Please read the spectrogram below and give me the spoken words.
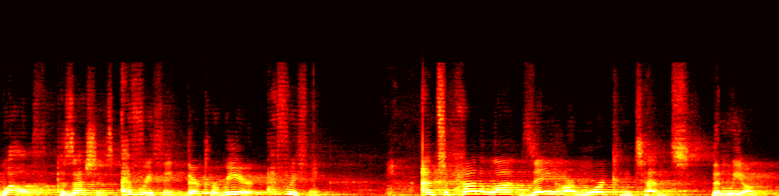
wealth, possessions, everything, their career, everything. And subhanAllah, they are more content than we are.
